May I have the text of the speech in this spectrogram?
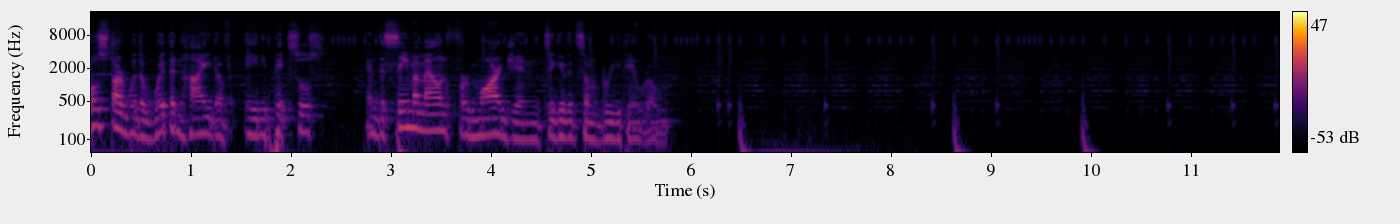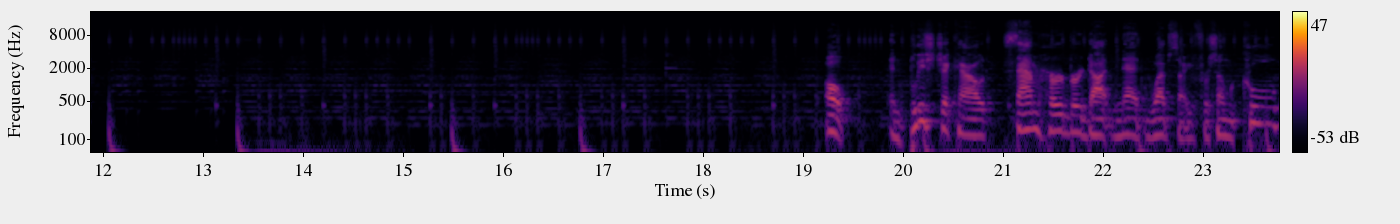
I'll start with a width and height of 80 pixels and the same amount for margin to give it some breathing room. Oh, and please check out samherbert.net website for some cool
